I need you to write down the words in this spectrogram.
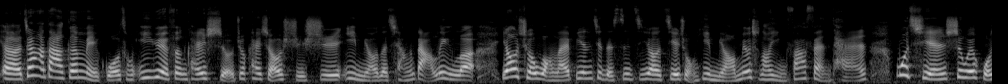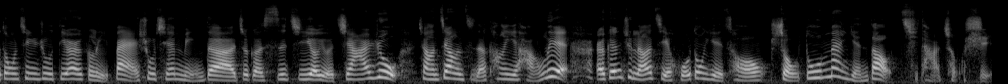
呃，加拿大跟美国从一月份开始就开始要实施疫苗的强打令了，要求往来边界的司机要接种疫苗。没有想到引发反弹，目前示威活动进入第二个礼拜，数千名的这个司机要有加入像这样子的抗议行列。而根据了解，活动也从首都蔓延到其他城市。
